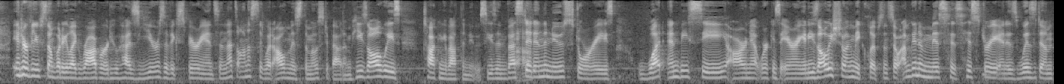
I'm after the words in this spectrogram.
interview somebody like Robert who has years of experience, and that's honestly what I'll miss the most about him. He's always talking about the news. He's invested uh -huh. in the news stories, what NBC, our network, is airing, and he's always showing me clips, and so I'm going to miss his history and his wisdom.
